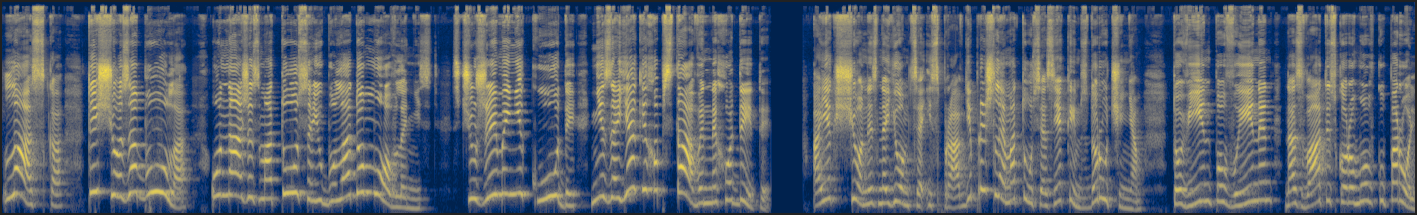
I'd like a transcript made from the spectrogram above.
Ласка, ти що забула? У нас же з матусею була домовленість з чужими нікуди, ні за яких обставин не ходити. А якщо незнайомця і справді прийшле матуся з якимсь дорученням, то він повинен назвати скоромовку пароль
